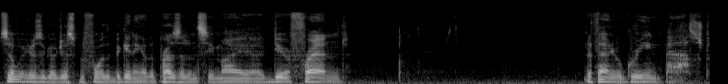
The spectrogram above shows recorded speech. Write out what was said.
Several years ago, just before the beginning of the presidency, my uh, dear friend Nathanael Greene passed.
